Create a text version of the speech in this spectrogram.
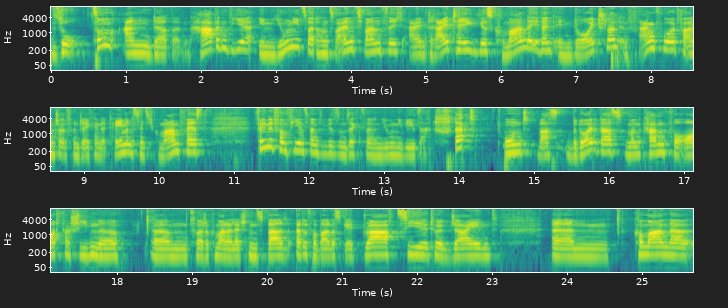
So, zum anderen haben wir im Juni 2022 ein dreitägiges Commander-Event in Deutschland, in Frankfurt, veranstaltet von JK Entertainment, das nennt sich Command Fest, findet vom 24. bis zum 26. Juni, wie gesagt, statt. Und was bedeutet das? Man kann vor Ort verschiedene, ähm, zum Beispiel Commander Legends, Battle for Baldur's Gate Draft, Seal to a Giant, ähm, Commander,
